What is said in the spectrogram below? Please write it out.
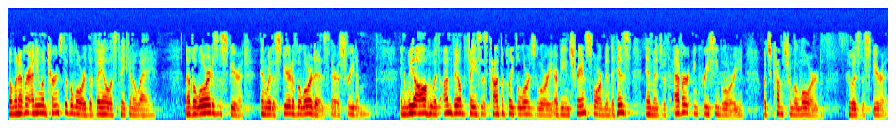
But whenever anyone turns to the Lord, the veil is taken away. Now the Lord is the Spirit, and where the Spirit of the Lord is, there is freedom. And we all who with unveiled faces contemplate the Lord's glory are being transformed into his image with ever increasing glory, which comes from the Lord, who is the Spirit.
